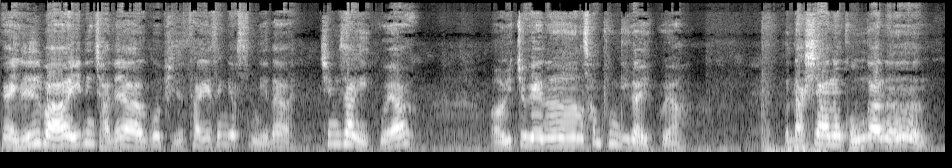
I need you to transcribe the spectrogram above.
그냥 일반 1인 자대하고 비슷하게 생겼습니다. 침상 있고요. 어, 위쪽에는 선풍기가 있고요. 그 낚시하는 공간은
